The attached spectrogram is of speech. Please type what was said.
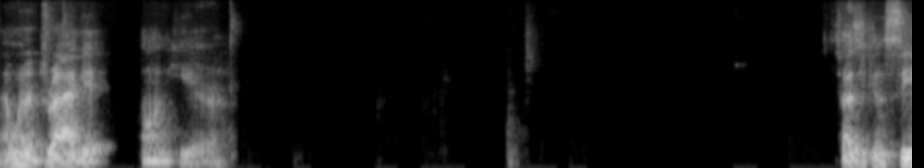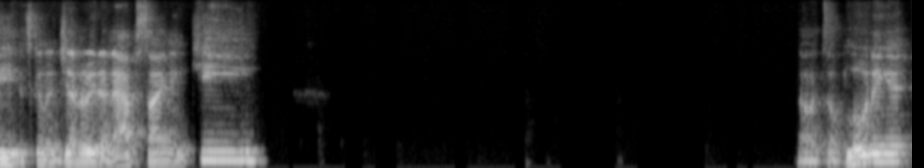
I want to drag it on here. So as you can see, it's going to generate an app signing key. Now it's uploading it.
